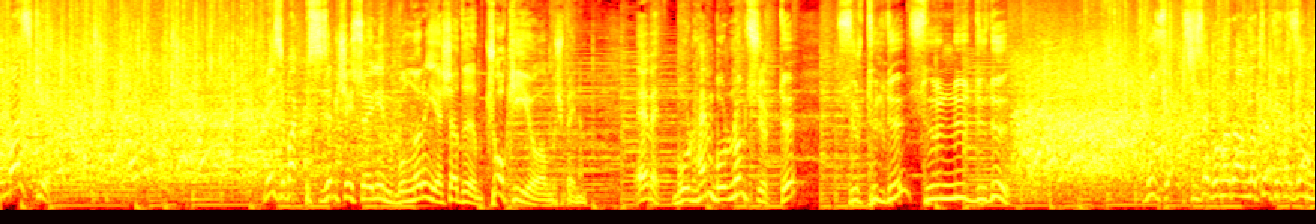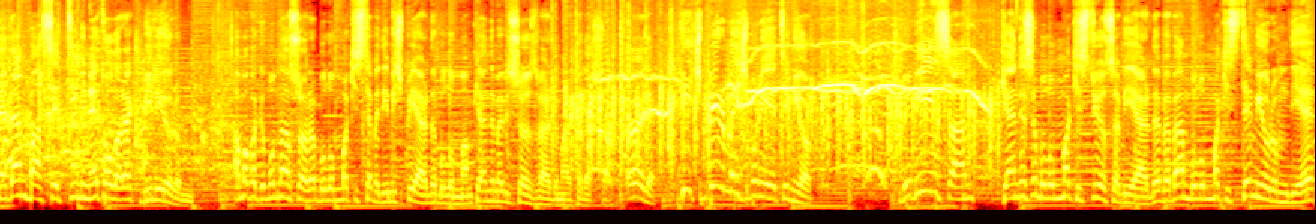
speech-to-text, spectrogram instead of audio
Olmaz ki. Neyse bak size bir şey söyleyeyim mi? Bunları yaşadığım çok iyi olmuş benim. Evet burn, hem burnum sürttü, sürtüldü, sürünüldü. Bu, size bunları anlatırken en azından neden bahsettiğimi net olarak biliyorum. Ama bakın bundan sonra bulunmak istemediğim hiçbir yerde bulunmam. Kendime bir söz verdim arkadaşlar. Öyle. Hiçbir mecburiyetim yok. Ve bir insan kendisi bulunmak istiyorsa bir yerde ve ben bulunmak istemiyorum diye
